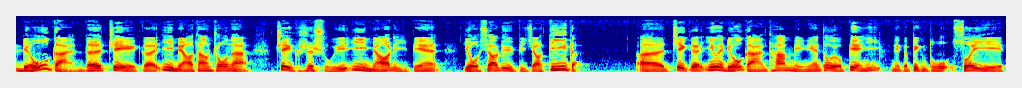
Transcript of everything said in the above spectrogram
流感的这个疫苗当中呢，这个是属于疫苗里边有效率比较低的。呃，这个因为流感它每年都有变异那个病毒，所以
